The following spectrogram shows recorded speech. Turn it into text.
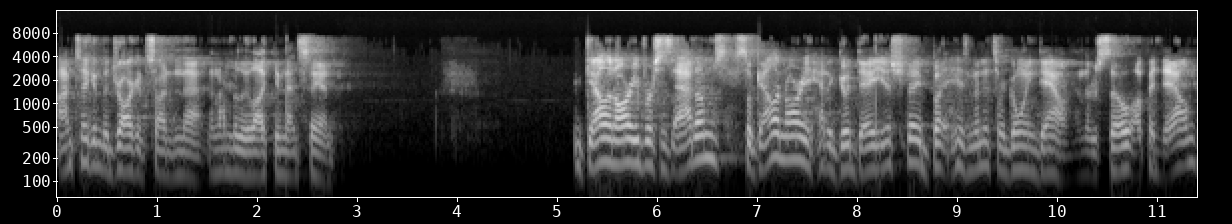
I'm taking the Dragic side in that, and I'm really liking that stand. Gallinari versus Adams. So Gallinari had a good day yesterday, but his minutes are going down, and they're so up and down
